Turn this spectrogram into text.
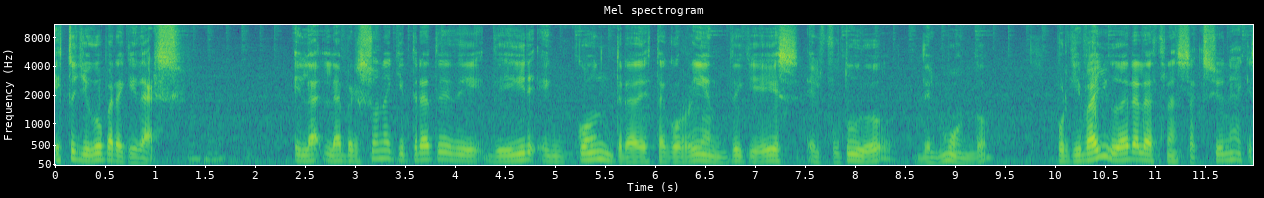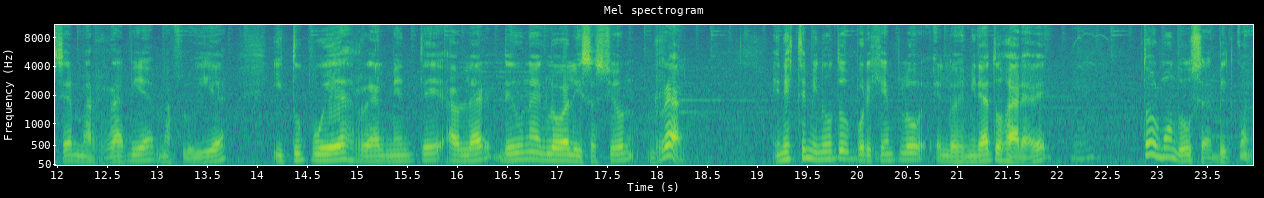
esto llegó para quedarse. La, la persona que trate de, de ir en contra de esta corriente que es el futuro del mundo, porque va a ayudar a las transacciones a que sean más rápidas, más fluidas y tú puedas realmente hablar de una globalización real. En este minuto, por ejemplo, en los Emiratos Árabes, todo el mundo usa Bitcoin.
